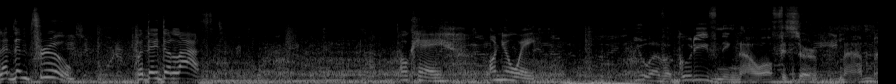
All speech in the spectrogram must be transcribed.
Let them through, but they're the last. Okay, on your way. You have a good evening now, officer, ma'am.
